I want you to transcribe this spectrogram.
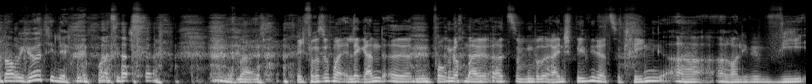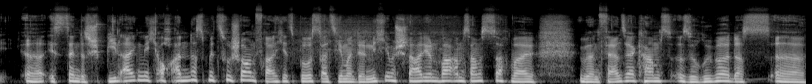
glaube ich, hört sie den. Nein. Ich versuche mal elegant äh, den Bogen nochmal äh, zum reinen Spiel wieder zu kriegen. Äh, Rolli, wie äh, ist denn das Spiel eigentlich auch anders mit Zuschauern? Frage ich jetzt bewusst als jemand, der nicht im Stadion war am Samstag, weil über den Fernseher kam es so rüber, dass, äh,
